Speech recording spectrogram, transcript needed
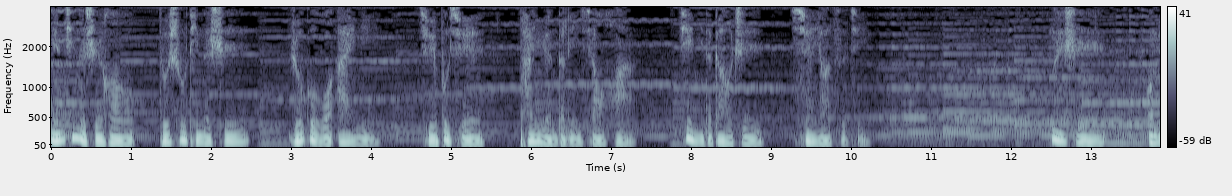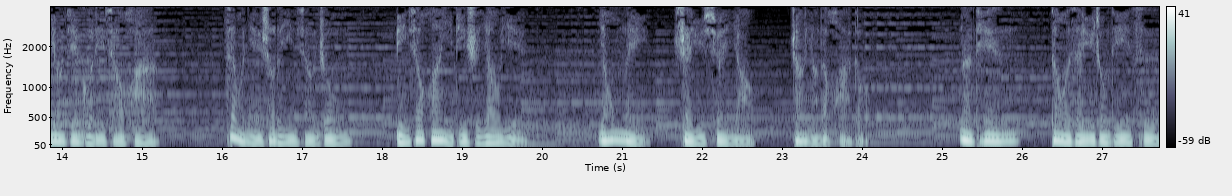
年轻的时候读舒婷的诗，如果我爱你。绝不学攀援的凌霄花，借你的高枝炫耀自己。那时我没有见过凌霄花，在我年少的印象中，凌霄花一定是妖冶、妖媚、善于炫耀、张扬的花朵。那天，当我在雨中第一次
